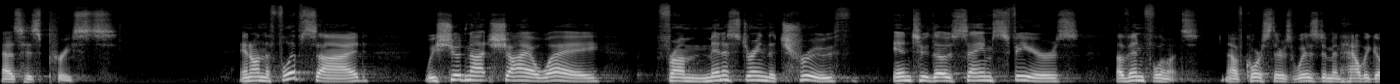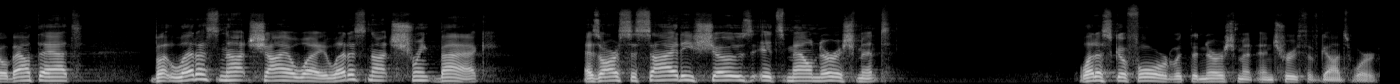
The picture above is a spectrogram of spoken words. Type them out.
as his priests. And on the flip side, we should not shy away from ministering the truth into those same spheres of influence. Now, of course, there's wisdom in how we go about that, but let us not shy away. Let us not shrink back as our society shows its malnourishment. Let us go forward with the nourishment and truth of God's Word.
